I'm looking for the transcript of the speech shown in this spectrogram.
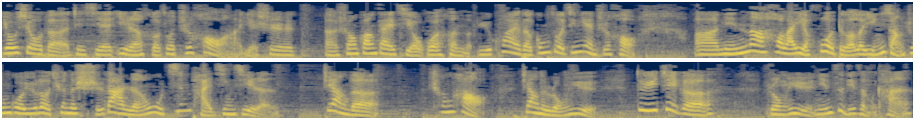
优秀的这些艺人合作之后啊，也是呃双方在一起有过很愉快的工作经验之后。啊、您呢后来也获得了影响中国娱乐圈的十大人物金牌经纪人这样的称号，这样的荣誉。对于这个荣誉，您自己怎么看？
